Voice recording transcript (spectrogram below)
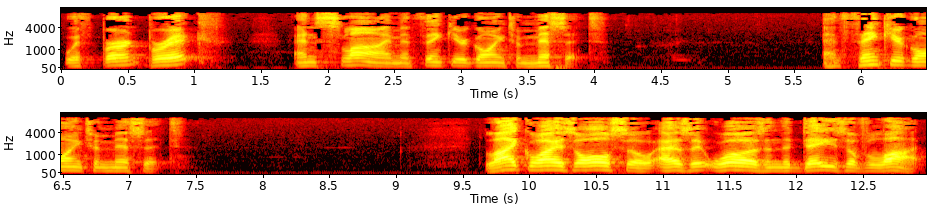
with burnt brick and slime and think you're going to miss it. And think you're going to miss it. Likewise also, as it was in the days of Lot,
